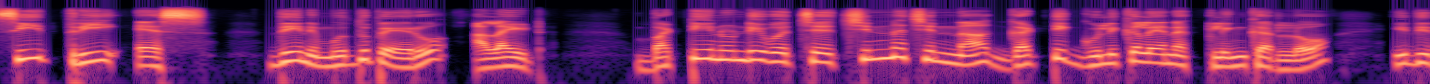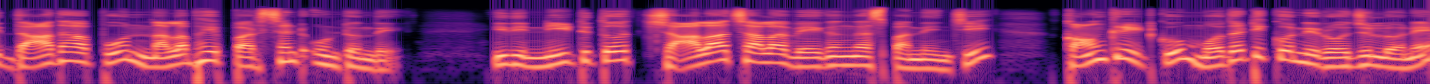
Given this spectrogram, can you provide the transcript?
సి ఎస్. దీని ముద్దు పేరు అలైట్. బట్టీ నుండి వచ్చే చిన్న చిన్న గట్టి గులికలైన క్లింకర్లో ఇది దాదాపు నలభై పర్సెంట్ ఉంటుంది. ఇది నీటితో చాలా చాలా వేగంగా స్పందించి కాంక్రీట్కు మొదటి కొన్ని రోజుల్లోనే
